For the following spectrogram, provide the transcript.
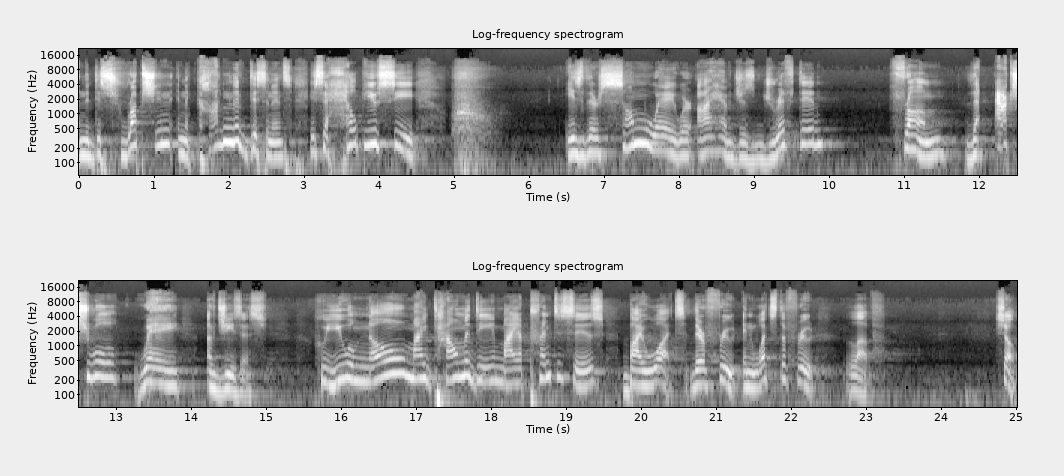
And the disruption and the cognitive dissonance is to help you see is there some way where I have just drifted from the actual way of Jesus? Who you will know my Talmudim, my apprentices, by what? Their fruit. And what's the fruit? Love. So,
